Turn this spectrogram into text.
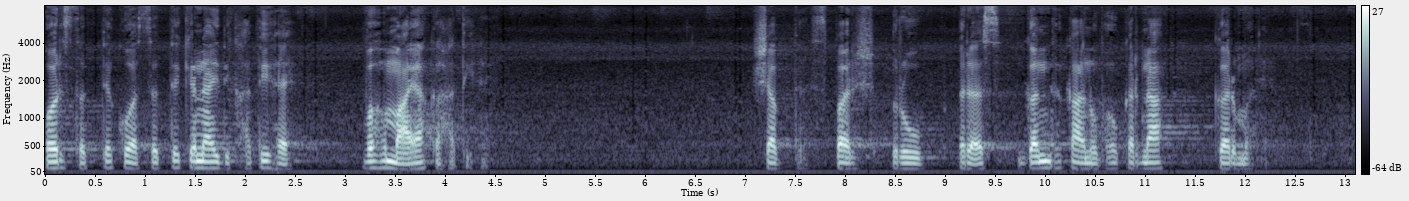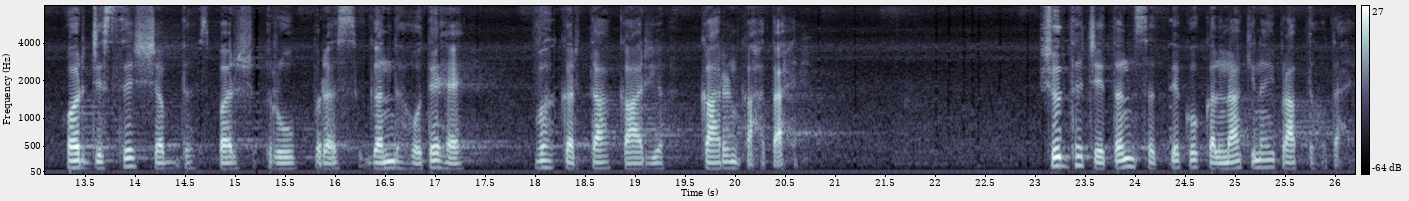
और सत्य को असत्य के न्याय दिखाती है, वह माया कहती है। शब्द, स्पर्श, रूप रस गंध का अनुभव करना कर्म है। और जिससे शब्द, स्पर्श, रूप, रस, गंध होते हैं, वह कर्ता कार्य कारण कहता है। शुद्ध चेतन सत्य को कलना की नहीं प्राप्त होता है।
